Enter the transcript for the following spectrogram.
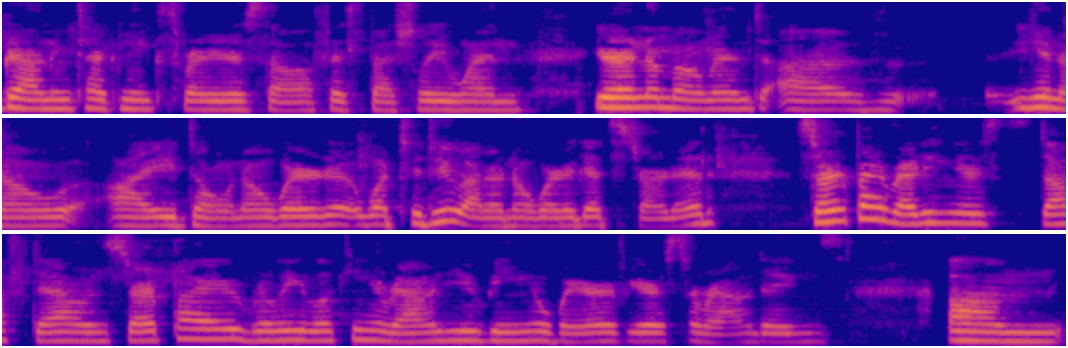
grounding techniques for yourself, especially when you're in a moment of, you know, I don't know where to what to do. I don't know where to get started. Start by writing your stuff down. Start by really looking around you, being aware of your surroundings. Um,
